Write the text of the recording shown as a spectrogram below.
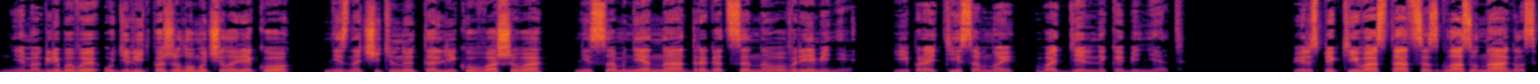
«Не могли бы вы уделить пожилому человеку незначительную талику вашего, несомненно, драгоценного времени и пройти со мной в отдельный кабинет?» Перспектива остаться с глазу на глаз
